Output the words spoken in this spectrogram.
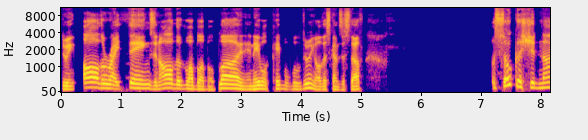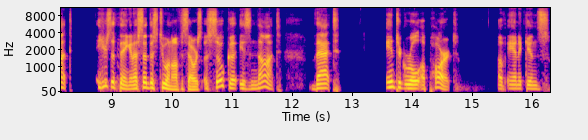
doing all the right things and all the blah blah blah blah, and able capable of doing all this kinds of stuff. Ahsoka should not. Here's the thing, and I've said this too on Office Hours. Ahsoka is not that integral a part of Anakin's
